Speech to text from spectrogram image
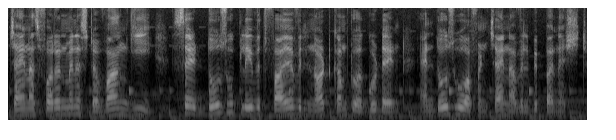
China's Foreign Minister Wang Yi said those who play with fire will not come to a good end and those who offend China will be punished.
